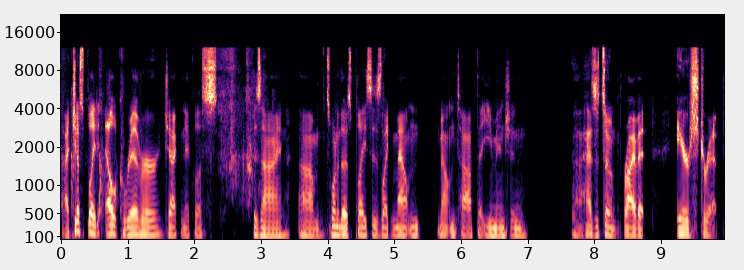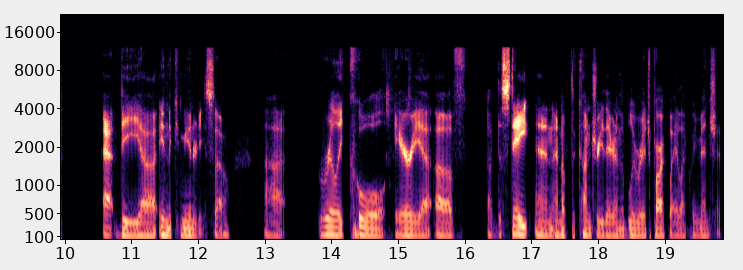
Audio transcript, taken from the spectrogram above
I just played Elk River, Jack Nicklaus design. Um, it's one of those places like Mountain Mountaintop that you mentioned uh, has its own private airstrip at the uh, in the community. So, uh, really cool area of of the state and and of the country there in the Blue Ridge Parkway, like we mentioned.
